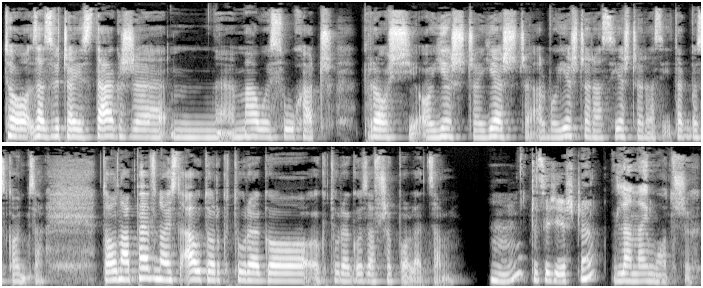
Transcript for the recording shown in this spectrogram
to zazwyczaj jest tak, że mm, mały słuchacz prosi o jeszcze, jeszcze, albo jeszcze raz, jeszcze raz i tak bez końca. To na pewno jest autor, którego, którego zawsze polecam. Hmm, czy coś jeszcze? Dla najmłodszych.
